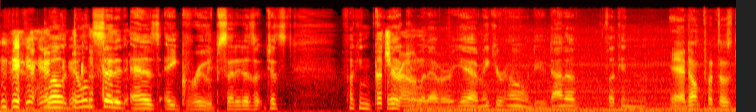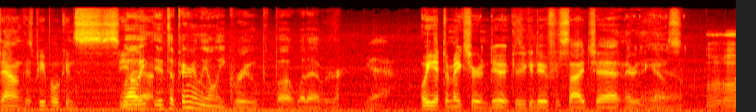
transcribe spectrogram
Well, don't set it as a group. Set it as a just fucking Set click your or whatever. Yeah, make your own, dude. Not a fucking. Yeah, don't put those down because people can see well, that. it's apparently only group, but whatever. yeah. well, you have to make sure and do it because you can do it for side chat and everything Yeah. else. hmm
